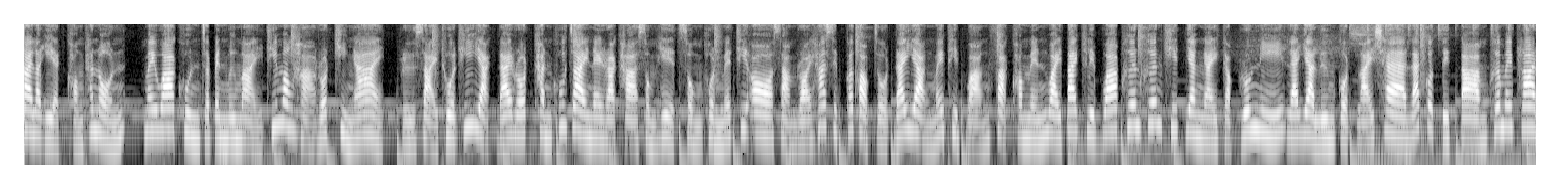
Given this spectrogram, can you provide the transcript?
รายละเอียดของถนน ไม่ว่าคุณจะเป็นมือใหม่ที่มองหารถขี่ง่าย หรือสายทัวร์ที่อยากได้รถคันคู่ใจในราคาสมเหตุสมผลเมทีออ350 ก็ตอบโจทย์ได้อย่างไม่ผิดหวังฝากคอมเมนต์ไว้ใต้คลิปว่าเพื่อนๆคิดยังไงกับรุ่นนี้ และอย่าลืมกดไลค์แชร์และกดติดตามเพื่อไม่พลาด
